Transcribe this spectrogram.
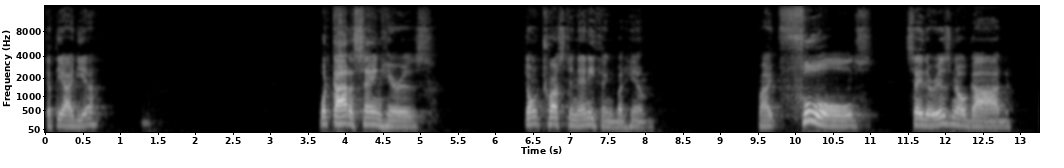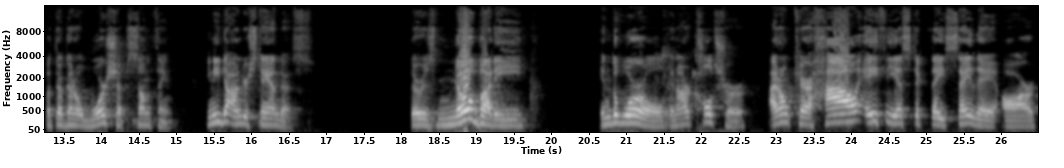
Get the idea? What God is saying here is don't trust in anything but Him. Right? Fools say there is no God, but they're going to worship something. You need to understand this. There is nobody in the world, in our culture, I don't care how atheistic they say they are,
